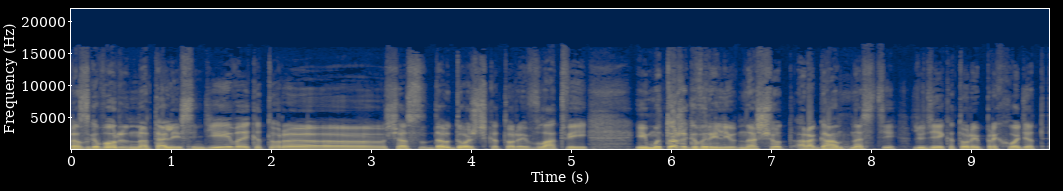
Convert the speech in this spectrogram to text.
разговор Натальи Синдеевой, которая сейчас э, дождь, которая в Латвии, и мы тоже говорили насчет аррогантности людей, которые приходят.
